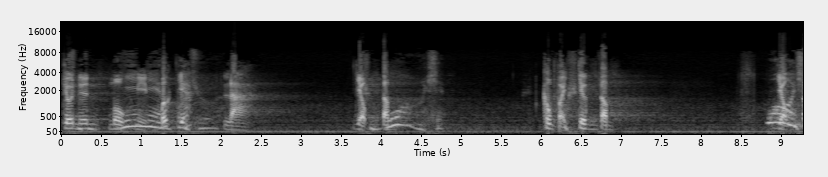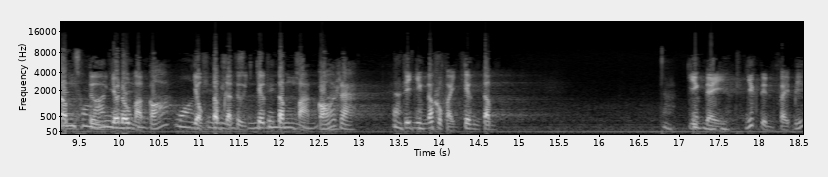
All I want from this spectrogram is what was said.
Cho nên một niệm bất giác là vọng tâm. Không phải chân tâm vọng tâm từ do đâu mà có vọng tâm là từ chân tâm mà có ra. Thế nhưng nó không phải chân tâm. Việc này nhất định phải biết.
